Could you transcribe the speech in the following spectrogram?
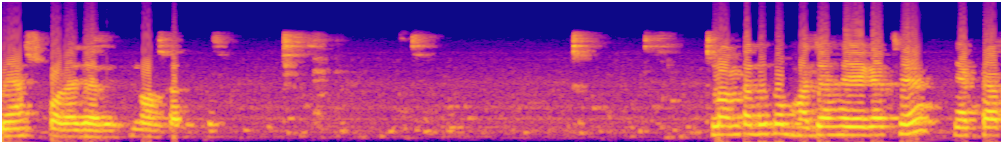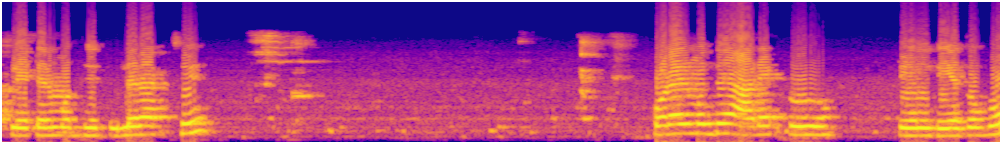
ম্যাশ করা যাবে লঙ্কা দুটো। লঙ্কা দুটো ভাজা হয়ে গেছে, একটা প্লেটের মধ্যে তুলে রাখছি। কড়াইয়ের মধ্যে আর একটু তেল দিয়ে দেবো।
